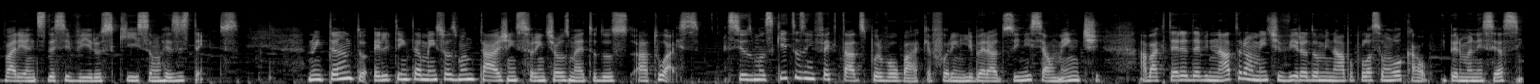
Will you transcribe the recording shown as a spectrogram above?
variantes desse vírus que são resistentes. No entanto, ele tem também suas vantagens frente aos métodos atuais. Se os mosquitos infectados por Wolbachia forem liberados inicialmente, a bactéria deve naturalmente vir a dominar a população local e permanecer assim.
